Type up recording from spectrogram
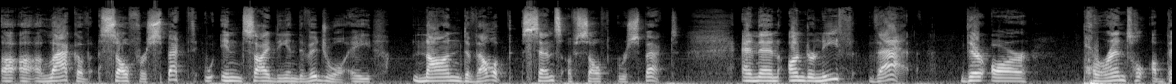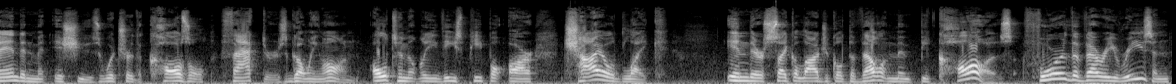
uh, a lack of self-respect inside the individual a non-developed sense of self-respect and then underneath that there are parental abandonment issues, which are the causal factors going on. Ultimately, these people are childlike in their psychological development because, for the very reason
